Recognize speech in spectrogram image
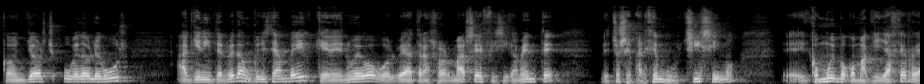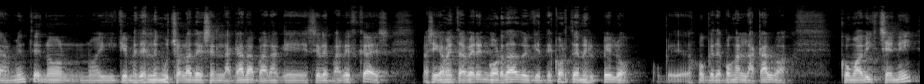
con George W. Bush, a quien interpreta un Christian Bale que de nuevo vuelve a transformarse físicamente. De hecho, se parece muchísimo, eh, con muy poco maquillaje realmente. No, no hay que meterle mucho látex en la cara para que se le parezca. Es básicamente haber engordado y que te corten el pelo o que, o que te pongan la calva como a Dick Cheney.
